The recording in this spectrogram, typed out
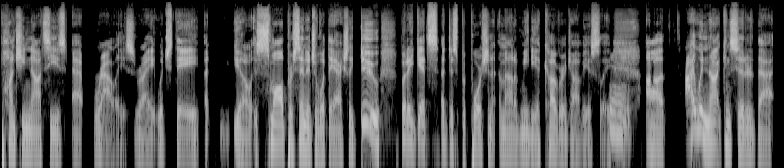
punching Nazis at rallies, right, which they, uh, you know, is small percentage of what they actually do, but it gets a disproportionate amount of media coverage, obviously. Mhm. Uh, I would not consider that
